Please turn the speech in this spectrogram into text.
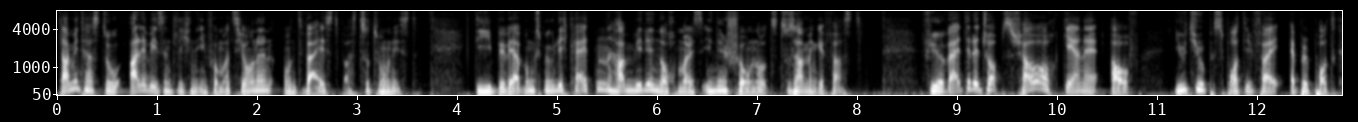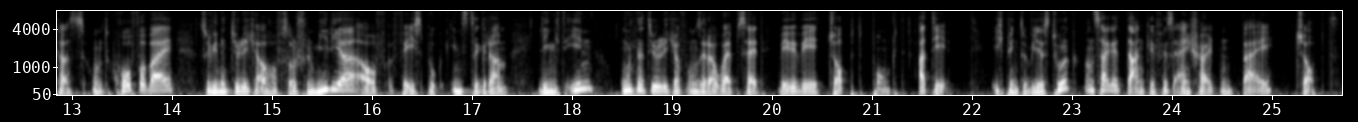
Damit hast du alle wesentlichen Informationen und weißt, was zu tun ist. Die Bewerbungsmöglichkeiten haben wir dir nochmals in den Shownotes zusammengefasst. Für weitere Jobs schau auch gerne auf YouTube, Spotify, Apple Podcasts und Co. vorbei, sowie natürlich auch auf Social Media, auf Facebook, Instagram, LinkedIn und natürlich auf unserer Website www.jobt.at. Ich bin Tobias Turk und sage danke fürs Einschalten bei Jobbt.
